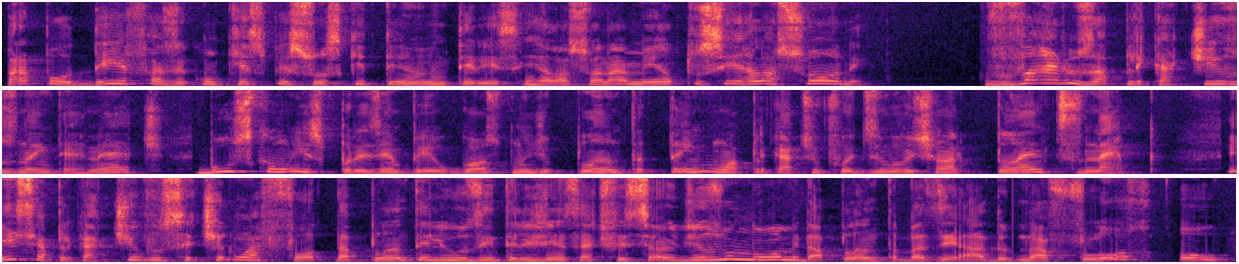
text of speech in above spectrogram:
para poder fazer com que as pessoas que tenham interesse em relacionamento se relacionem. Vários aplicativos na internet buscam isso. Por exemplo, eu gosto muito de planta. Tem um aplicativo que foi desenvolvido chamado Plant Snap. Esse aplicativo, você tira uma foto da planta, ele usa inteligência artificial e diz o nome da planta, baseado na flor ou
